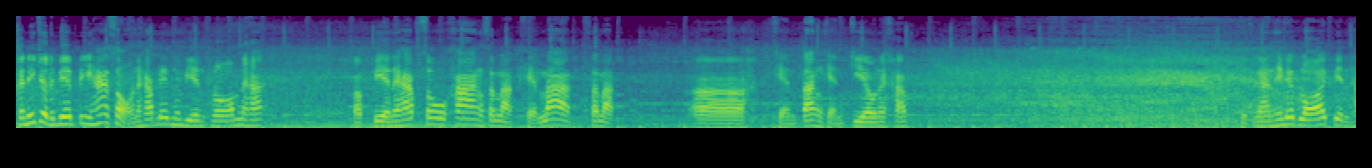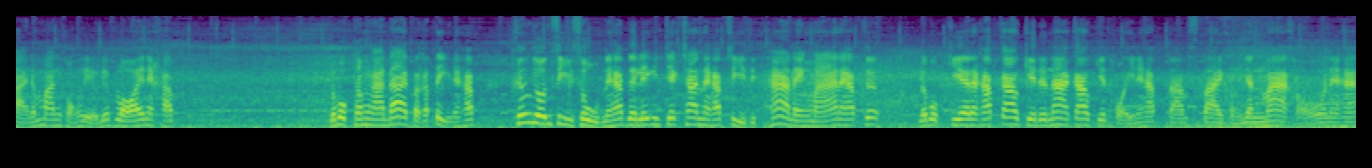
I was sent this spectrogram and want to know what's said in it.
คันนี้จดทะเบียนปี 52 นะครับเล่มทะเบียนพร้อมนะฮะปรับเปลี่ยนนะครับ โซ่ข้างสลักแขนลากสลัก แขนตั้งแขนเกลียวนะครับเสร็จงานให้เรียบร้อยเปลี่ยนถ่ายน้ำมันของเหลวเรียบร้อยนะครับ ระบบทำงานได้ปกตินะครับ เครื่องยนต์ 4 สูบนะครับ Direct Injection นะครับ 45 แรงม้านะครับเครื่องระบบเกียร์นะครับ 9 เกียร์เดินหน้า 9 เกียร์ถอยนะครับ ตามสไตล์ของยันมาเขานะฮะ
